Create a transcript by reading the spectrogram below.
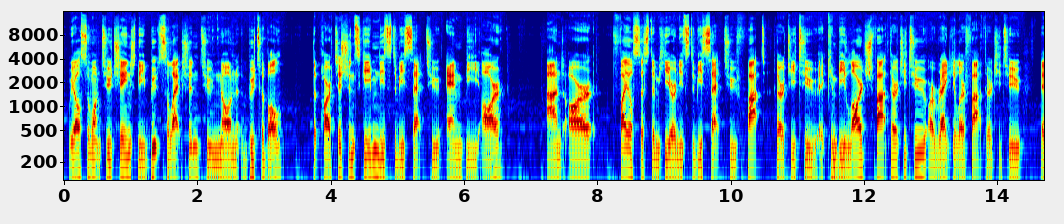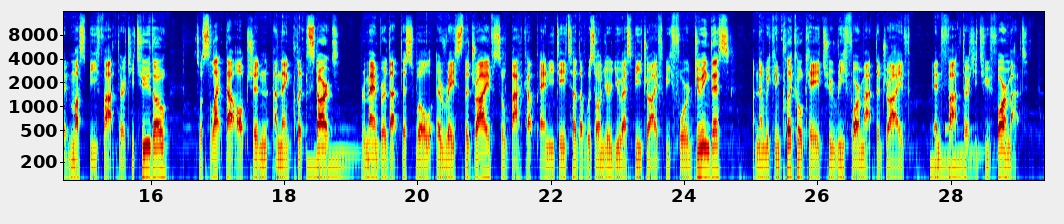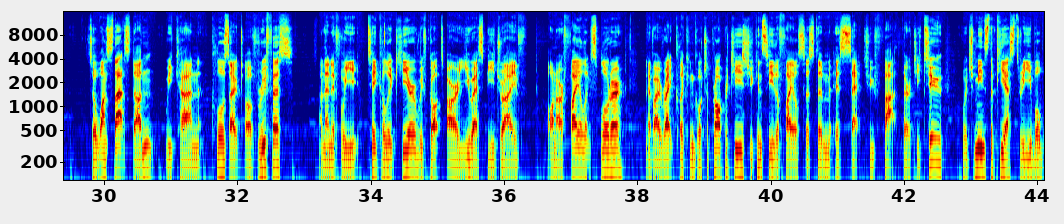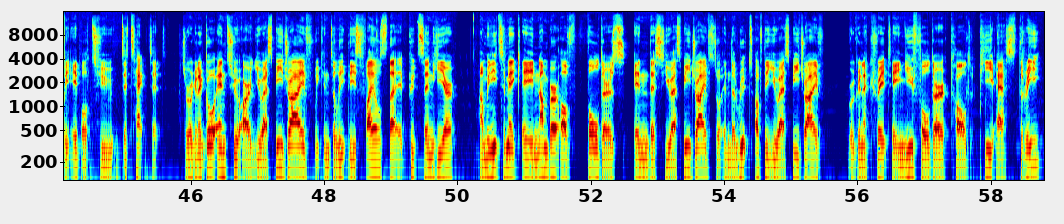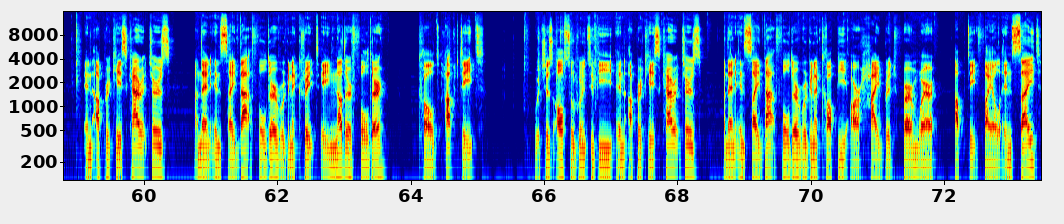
We also want to change the boot selection to non-bootable. The partition scheme needs to be set to MBR. And our file system here needs to be set to FAT32. It can be large FAT32 or regular FAT32. It must be FAT32 though. So select that option and then click start. Remember that this will erase the drive, so back up any data that was on your USB drive before doing this. And then we can click OK to reformat the drive in FAT32 format. So once that's done, we can close out of Rufus. And then if we take a look here, we've got our USB drive on our file explorer. And if I right click and go to properties, you can see the file system is set to FAT32, which means the PS3 will be able to detect it. So we're going to go into our USB drive. We can delete these files that it puts in here. And we need to make a number of folders in this USB drive. So in the root of the USB drive, we're going to create a new folder called PS3 in uppercase characters. And then inside that folder, we're going to create another folder called update which is also going to be in uppercase characters. And then inside that folder, we're going to copy our hybrid firmware update file inside.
